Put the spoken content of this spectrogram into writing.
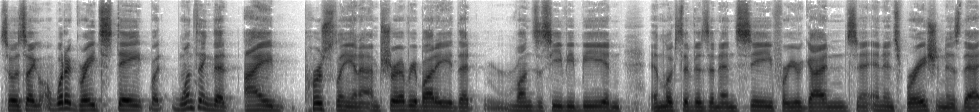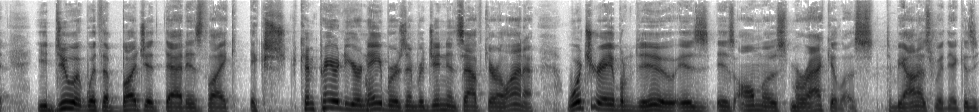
So it's like what a great state. But one thing that I personally, and I'm sure everybody that runs the CVB and, and looks to visit NC for your guidance and inspiration is that you do it with a budget that is like ex- compared to your neighbors in Virginia and South Carolina. What you're able to do is is almost miraculous, to be honest with you, because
